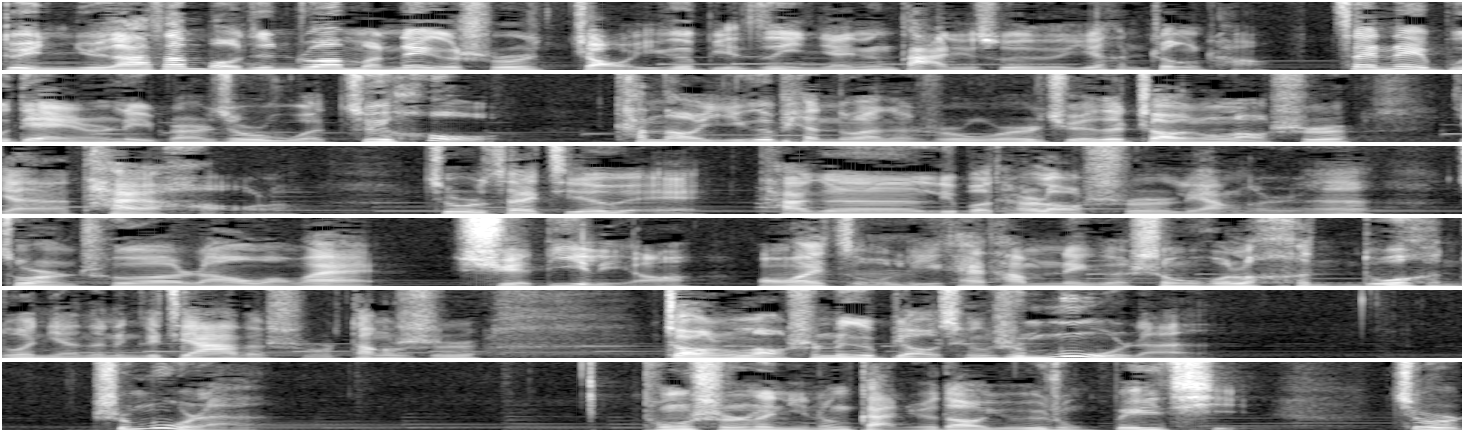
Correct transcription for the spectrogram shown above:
对，女大三抱金砖嘛，那个时候找一个比自己年龄大几岁的也很正常。在那部电影里边，就是我最后看到一个片段的时候，我是觉得赵勇老师演的太好了。就是在结尾，他跟李保田老师两个人坐上车，然后往外雪地里啊往外走，离开他们那个生活了很多很多年的那个家的时候，当时赵勇老师那个表情是木然，是木然。同时呢，你能感觉到有一种悲戚，就是。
